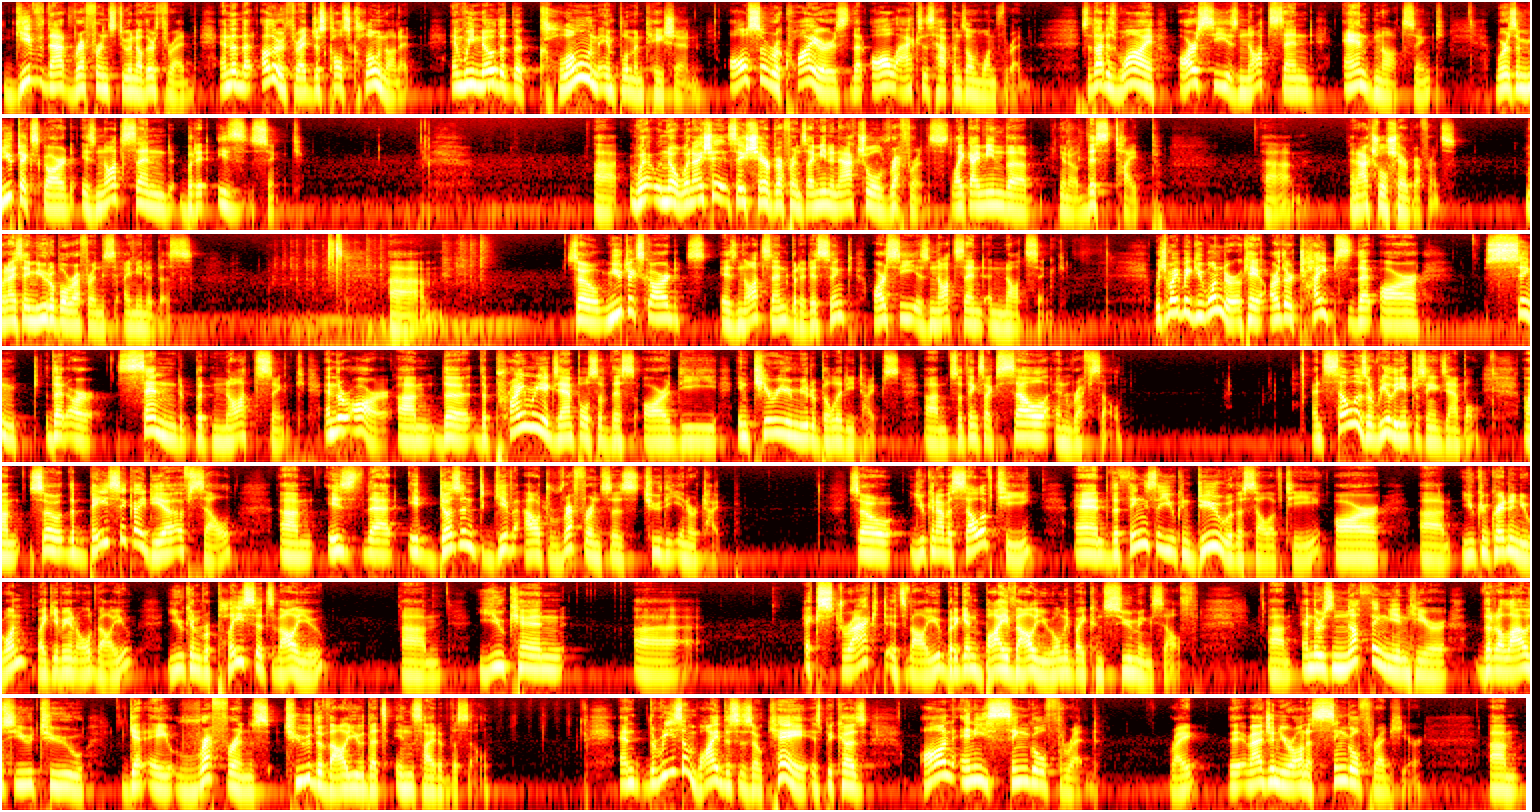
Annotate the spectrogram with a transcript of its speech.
give that reference to another thread, and then that other thread just calls clone on it. And we know that the clone implementation also requires that all access happens on one thread. So that is why RC is not send and not sync, whereas a mutex guard is not send, but it is sync. Uh, when, no, when I sh- say shared reference, I mean an actual reference. Like I mean the, you know, this type, um, an actual shared reference. When I say mutable reference, I mean it this. Um, so mutex guard is not send, but it is sync. RC is not send and not sync. Which might make you wonder, okay, are there types that are sync, that are send but not sync? And there are. Um, the, the primary examples of this are the interior mutability types. Um, so things like cell and ref cell. And cell is a really interesting example. Um, so the basic idea of cell um, is that it doesn't give out references to the inner type. So you can have a cell of T, and the things that you can do with a cell of T are uh, you can create a new one by giving an old value. You can replace its value. Um, you can uh, extract its value, but again, by value, only by consuming self. Um, and there's nothing in here that allows you to get a reference to the value that's inside of the cell. And the reason why this is okay is because on any single thread, right? Imagine you're on a single thread here. Um,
